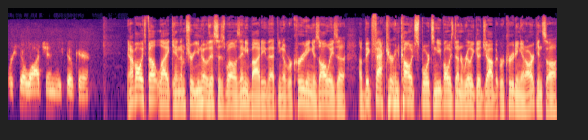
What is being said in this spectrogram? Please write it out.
we're still watching, we still care. And I've always felt like, and I'm sure you know this as well as anybody, that you know recruiting is always a, a big factor in college sports, and you've always done a really good job at recruiting at Arkansas.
